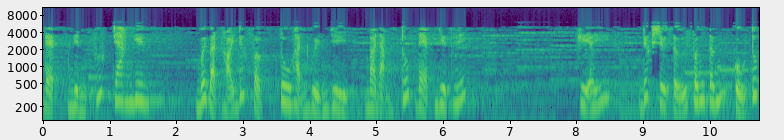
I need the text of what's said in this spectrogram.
đẹp, nghìn phước trang nghiêm, mới bạch hỏi đức phật tu hạnh nguyện gì mà đặng tốt đẹp như thế. Khi ấy, đức sư tử phấn tấn cụ túc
